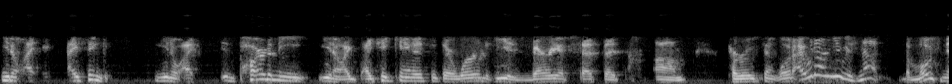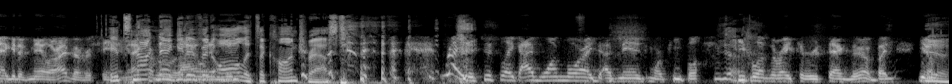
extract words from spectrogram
you know, I I think you know, I part of me, you know, I, I take candidates at their word. He is very upset that um, Heroux sent what I would argue is not the most negative mailer I've ever seen. I It's mean, not negative at all. It's a contrast. right. It's just like I've won more. I, I've managed more people. Yeah. People have the right to respect their own. But you know, Yeah.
